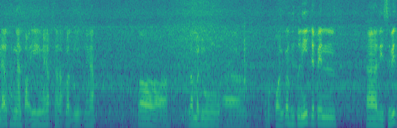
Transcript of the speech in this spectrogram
แล้วทำงานต่อเองนะครับสำหรับรถนี้นะครับ ก็เรามาดูอุปกรณ์ก็คือตัวนี้จะเป็นดีสวิต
